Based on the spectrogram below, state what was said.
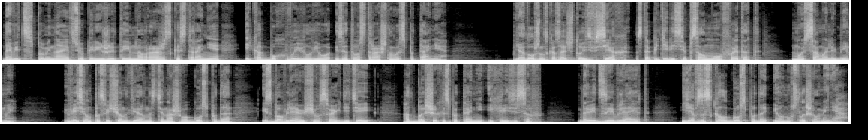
Давид вспоминает все пережитое им на вражеской стороне и как Бог вывел его из этого страшного испытания. Я должен сказать, что из всех 150 псалмов этот мой самый любимый. Весь он посвящен верности нашего Господа, избавляющего своих детей от больших испытаний и кризисов. Давид заявляет «Я взыскал Господа, и Он услышал меня»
